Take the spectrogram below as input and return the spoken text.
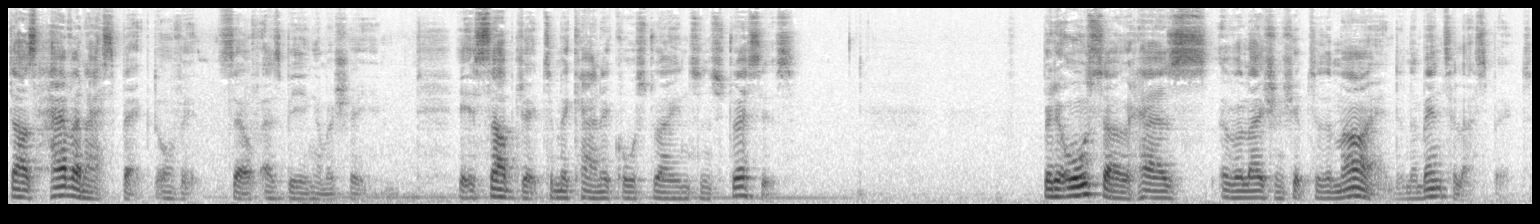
does have an aspect of itself as being a machine it is subject to mechanical strains and stresses. But it also has a relationship to the mind and the mental aspect.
